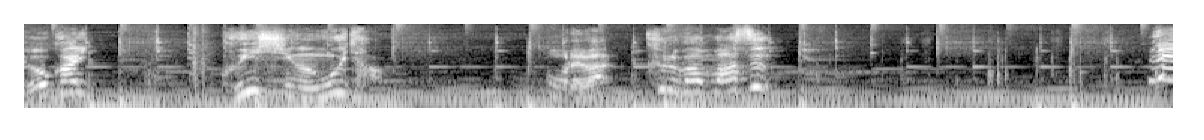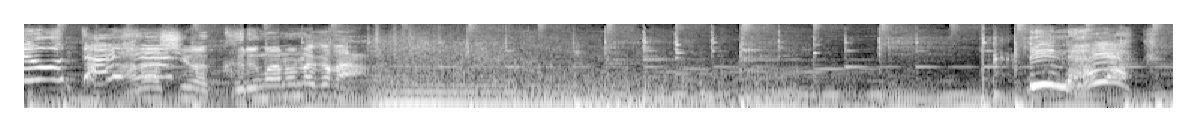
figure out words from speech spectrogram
了解。クインシーが動いた。俺は車を回す。レオン大変。話は車の中だ。リ早く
